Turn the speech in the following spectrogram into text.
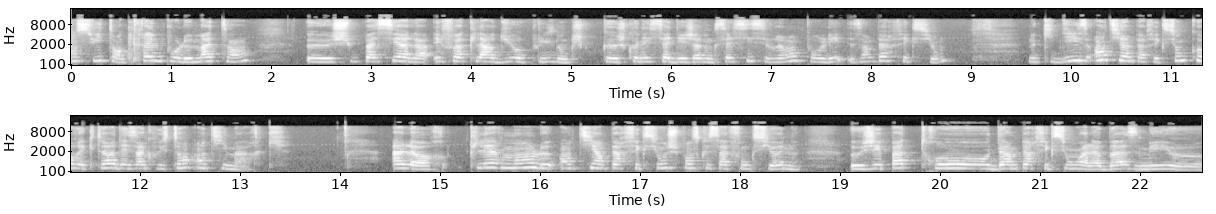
Ensuite, en crème pour le matin, euh, je suis passée à la Effaclar Duo Plus, donc que je connaissais déjà. Donc celle-ci, c'est vraiment pour les imperfections. Donc ils disent anti-imperfection, correcteur, désincrustant, anti-marque. Alors, clairement, le anti-imperfection, je pense que ça fonctionne. Euh, j'ai pas trop d'imperfections à la base, mais euh,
